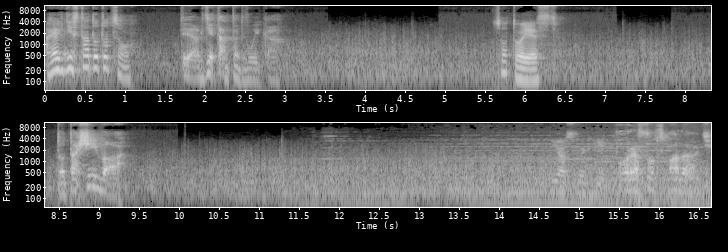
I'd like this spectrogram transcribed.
A jak nie stado, to co? Ty, a gdzie tamta dwójka? Co to jest? To ta siwa! Jasny gwint. Pora stąd spadać!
